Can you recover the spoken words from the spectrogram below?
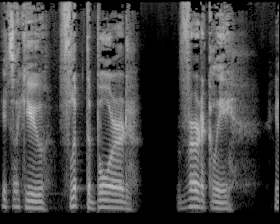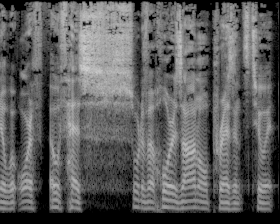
it's like you flip the board vertically, you know, where Oath, Oath has sort of a horizontal presence to it,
